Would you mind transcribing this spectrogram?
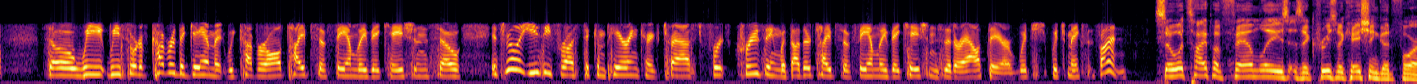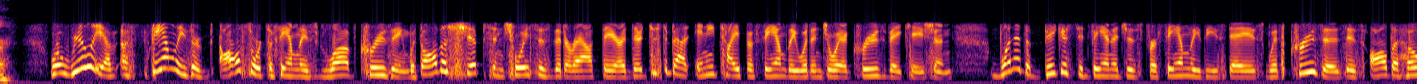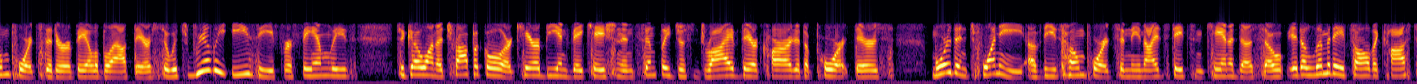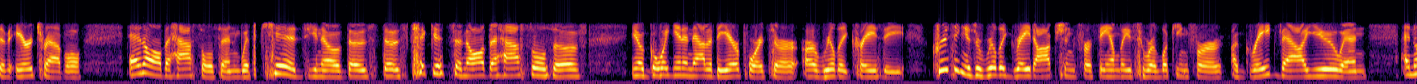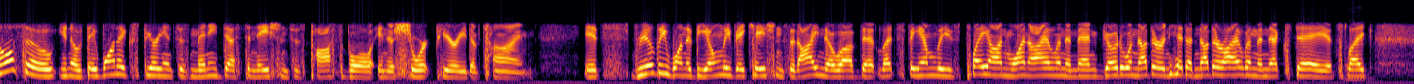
So we, we sort of cover the gamut. We cover all types of family vacations. So it's really easy for us to compare and contrast cruising with other types of family vacations that are out there, which, which makes it fun. So, what type of families is a cruise vacation good for? Well, really, uh, uh, families are all sorts of families love cruising. With all the ships and choices that are out there, they're just about any type of family would enjoy a cruise vacation. One of the biggest advantages for family these days with cruises is all the home ports that are available out there. So it's really easy for families to go on a tropical or Caribbean vacation and simply just drive their car to the port. There's more than 20 of these home ports in the United States and Canada, so it eliminates all the cost of air travel and all the hassles. And with kids, you know, those those tickets and all the hassles of you know, going in and out of the airports are, are really crazy. Cruising is a really great option for families who are looking for a great value and, and also, you know, they want to experience as many destinations as possible in a short period of time. It's really one of the only vacations that I know of that lets families play on one island and then go to another and hit another island the next day. It's like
